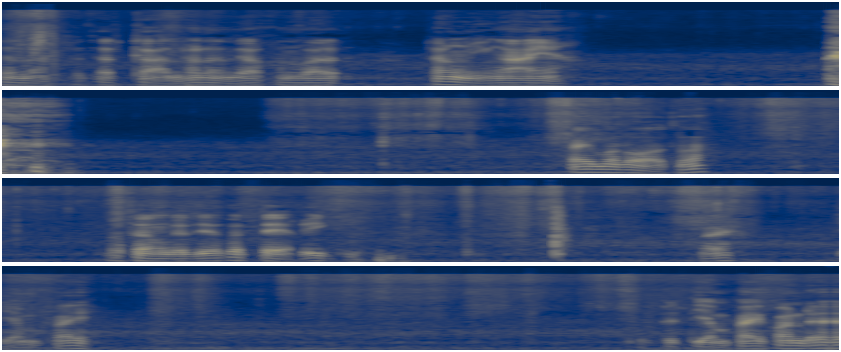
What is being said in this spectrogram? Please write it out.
ท่านน่ะก็จัดการเท่านั้นแล้วคันว่าทั้งนี้ง่ายอะไฟมาหลอดวะ มาสั่งกันเดี๋ยวก็แตกอีก ไปเตรียมไฟ ไปเตรียมไฟก่อนเด้อ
